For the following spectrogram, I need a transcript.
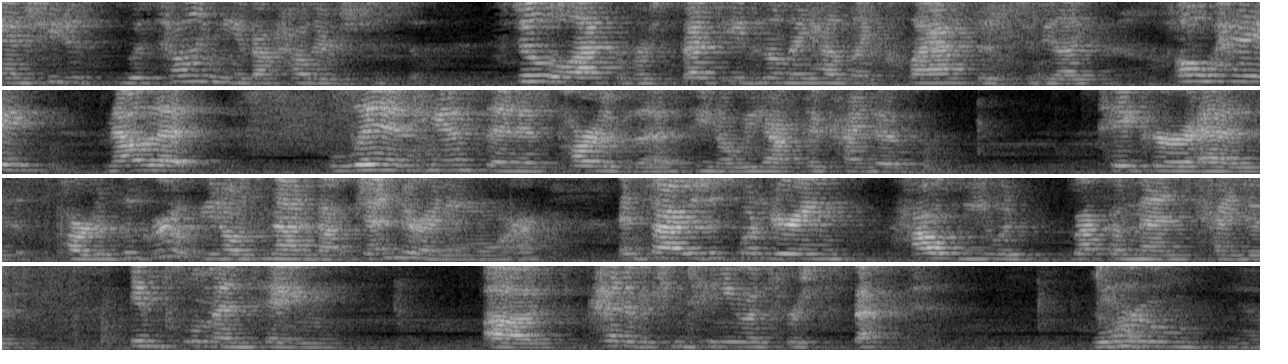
and she just was telling me about how there's just still the lack of respect, even though they had like classes to be like, oh, hey, now that Lynn Hansen is part of this, you know, we have to kind of take her as part of the group. You know, it's not about gender anymore. And so I was just wondering how you would recommend kind of implementing uh, kind of a continuous respect through Yeah.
